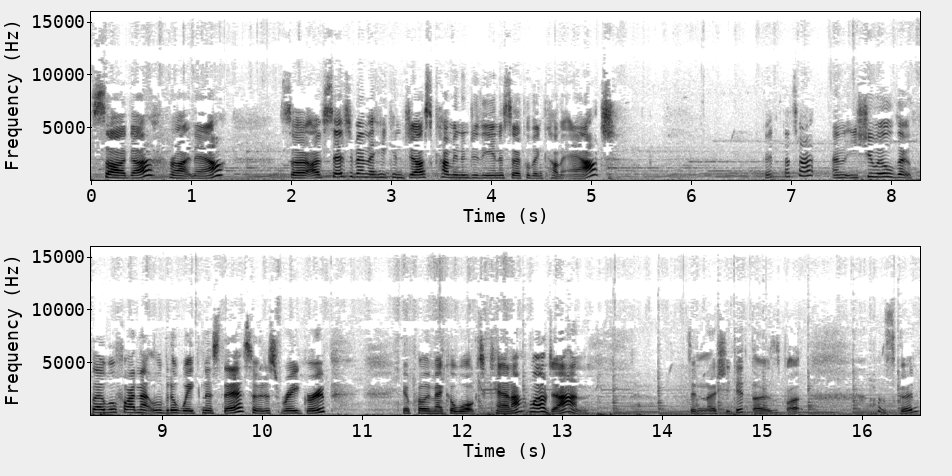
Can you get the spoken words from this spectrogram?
saga right now. So I've said to Ben that he can just come in and do the inner circle, then come out. That's right. And she will, they will find that little bit of weakness there. So just regroup. He'll probably make a walk to canter. Well done. Didn't know she did those, but that's good.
